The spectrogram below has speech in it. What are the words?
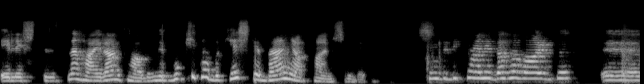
eleştirisine hayran kaldım ve bu kitabı keşke ben yazsaymışım dedim. Şimdi bir tane daha vardı. E,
